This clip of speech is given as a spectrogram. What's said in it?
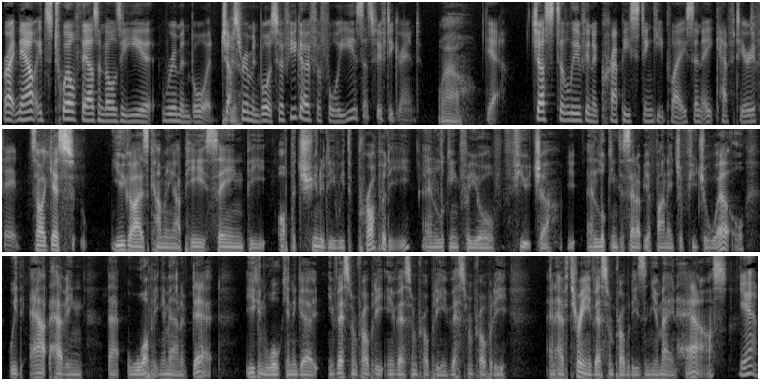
right now. It's twelve thousand dollars a year room and board, just room and board. So if you go for four years, that's fifty grand. Wow. Yeah, just to live in a crappy, stinky place and eat cafeteria food. So I guess you guys coming up here, seeing the opportunity with property and looking for your future and looking to set up your financial future well without having that whopping amount of debt, you can walk in and go investment property, investment property, investment property, and have three investment properties in your main house. Yeah,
